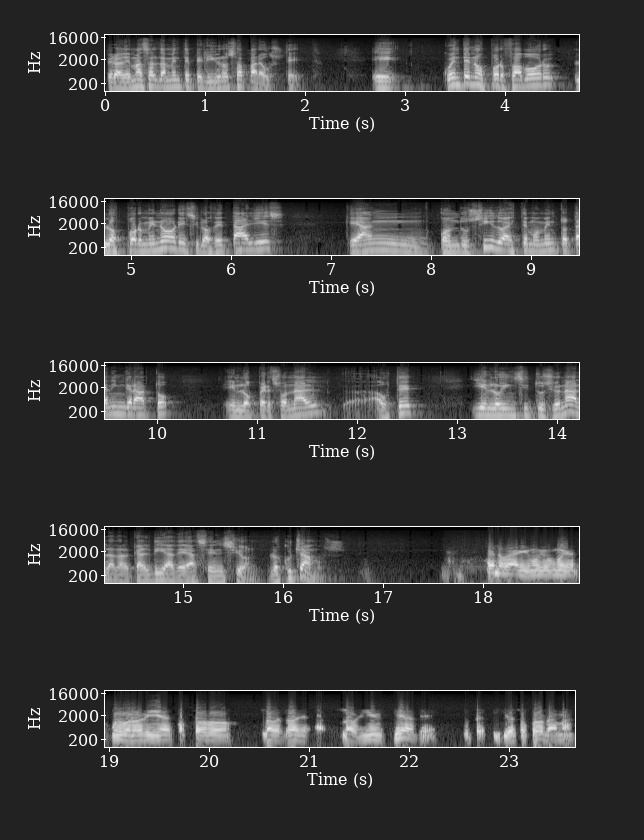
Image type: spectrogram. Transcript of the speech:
pero además altamente peligrosa para usted. cuéntenos, por favor, los pormenores y los detalles que han conducido a este momento tan ingrato en lo personal a usted y en lo institucional a la alcaldía de Ascensión. Lo escuchamos. Bueno, Gary, muy, muy, buenos días a toda la, audiencia de su prestigioso programa.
